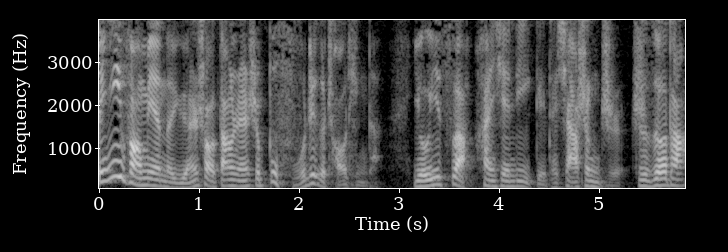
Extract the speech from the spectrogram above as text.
一方面呢，袁绍当然是不服这个朝廷的。有一次啊，汉献帝给他下圣旨，指责他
